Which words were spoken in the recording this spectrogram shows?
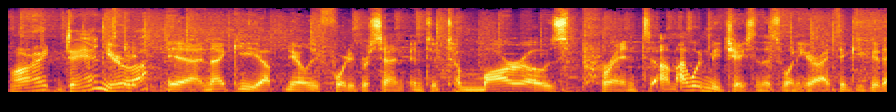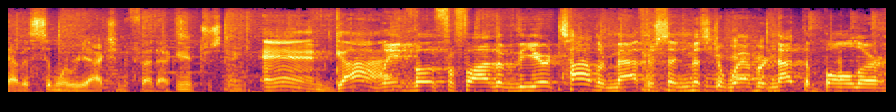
All right, Dan, you're up. Yeah, Nike up nearly 40% into tomorrow's print. Um, I wouldn't be chasing this one here. I think you could have a similar reaction to FedEx. Interesting. And Guy. Late vote for Father of the Year, Tyler Mathisen, Mr. Weber, not the bowler.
